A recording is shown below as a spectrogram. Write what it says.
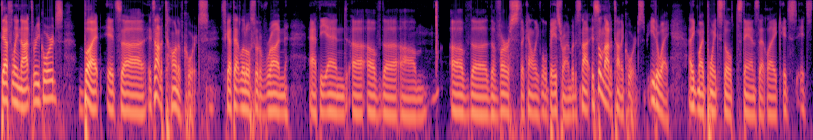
Definitely not three chords, but it's uh it's not a ton of chords. It's got that little sort of run at the end uh, of the um of the the verse, the kind of like little bass run, but it's not. It's still not a ton of chords. Either way, I think my point still stands that like it's it's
